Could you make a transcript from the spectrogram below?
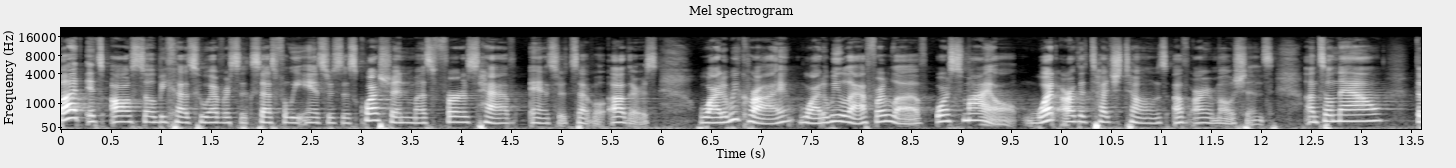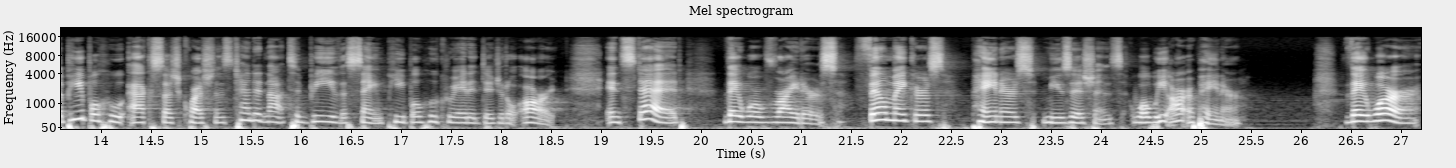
But it's also because whoever successfully answers this question must first have answered several others. Why do we cry? Why do we laugh or love or smile? What are the touch tones of our emotions? Until now, the people who asked such questions tended not to be the same people who created digital art. Instead, they were writers, filmmakers, painters, musicians. Well, we are a painter. They were,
